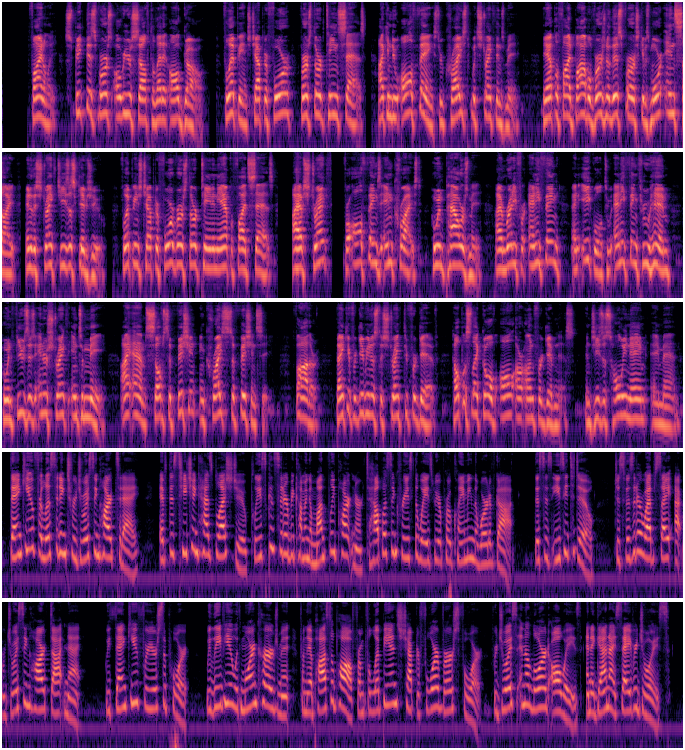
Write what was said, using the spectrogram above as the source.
Finally, speak this verse over yourself to let it all go. Philippians chapter 4 verse 13 says, I can do all things through Christ which strengthens me. The Amplified Bible version of this verse gives more insight into the strength Jesus gives you. Philippians chapter 4 verse 13 in the Amplified says, I have strength for all things in Christ, who empowers me. I am ready for anything and equal to anything through him who infuses inner strength into me. I am self sufficient in Christ's sufficiency. Father, thank you for giving us the strength to forgive. Help us let go of all our unforgiveness. In Jesus' holy name, amen. Thank you for listening to Rejoicing Heart today. If this teaching has blessed you, please consider becoming a monthly partner to help us increase the ways we are proclaiming the Word of God. This is easy to do. Just visit our website at rejoicingheart.net. We thank you for your support. We leave you with more encouragement from the apostle Paul from Philippians chapter 4 verse 4. Rejoice in the Lord always, and again I say rejoice.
